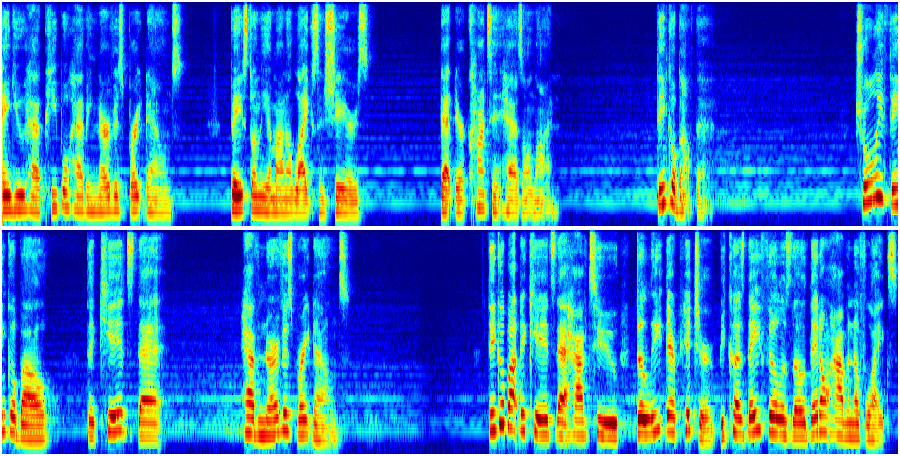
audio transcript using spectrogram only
And you have people having nervous breakdowns based on the amount of likes and shares that their content has online. Think about that. Truly think about the kids that have nervous breakdowns Think about the kids that have to delete their picture because they feel as though they don't have enough likes.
